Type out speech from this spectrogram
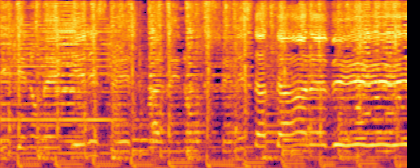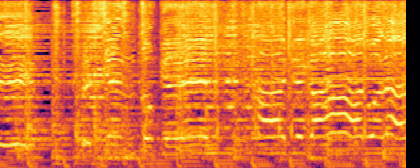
y que no me quieres ver, al menos en esta tarde. Presiento que él ha llegado a la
